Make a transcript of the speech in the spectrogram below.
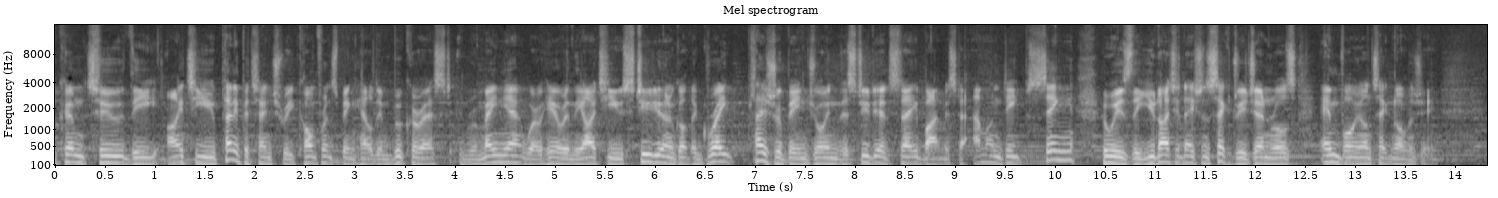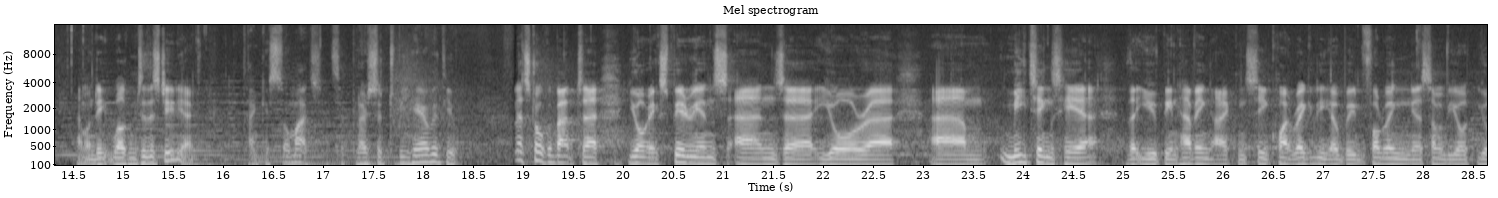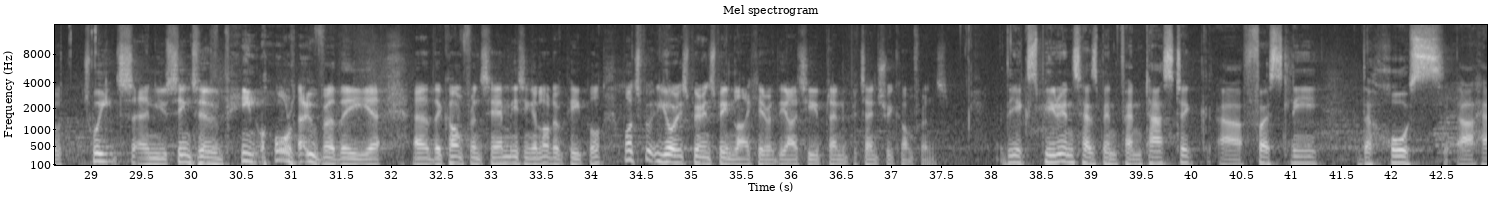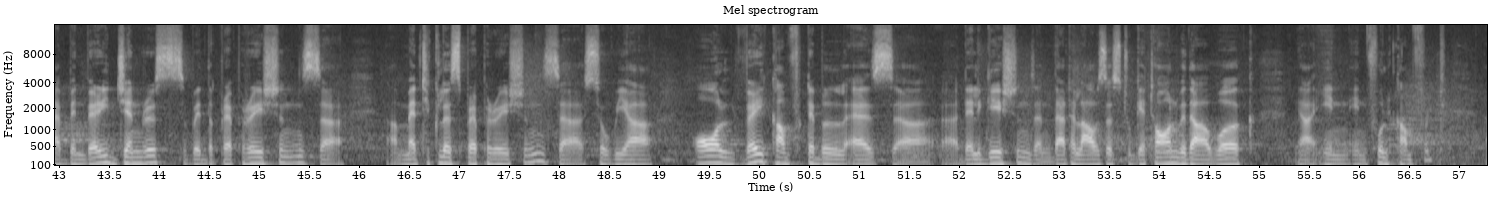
welcome to the ITU Plenipotentiary Conference being held in Bucharest in Romania. We're here in the ITU studio and I've got the great pleasure of being joined in the studio today by Mr. Amandeep Singh, who is the United Nations Secretary General's Envoy on Technology. Amandeep, welcome to the studio. Thank you so much. It's a pleasure to be here with you. Let's talk about uh, your experience and uh, your uh, um, meetings here that you've been having. I can see quite regularly you've been following uh, some of your, your tweets and you seem to have been all over the, uh, uh, the conference here, meeting a lot of people. What's your experience been like here at the ITU Plenipotentiary Conference? The experience has been fantastic. firstly, the hosts have been very generous with the preparations meticulous preparations. Uh, so we are all very comfortable as uh, delegations and that allows us to get on with our work in, in full comfort.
